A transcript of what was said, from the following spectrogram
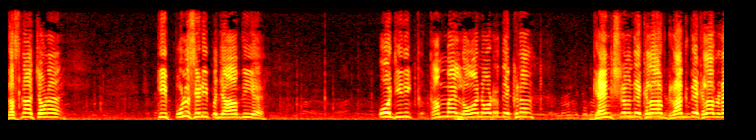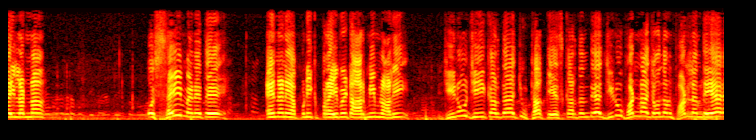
ਦੱਸਣਾ ਚਾਹਣਾ ਕਿ ਪੁਲਿਸ ਜਿਹੜੀ ਪੰਜਾਬ ਦੀ ਹੈ, ਉਹ ਜਿਹਦੀ ਕੰਮ ਹੈ ਲਾਅ ਐਂਡ ਆਰਡਰ ਦੇਖਣਾ, ਗੈਂਗਸਟਰਾਂ ਦੇ ਖਿਲਾਫ ਡਰੱਗ ਦੇ ਖਿਲਾਫ ਲੜਾਈ ਲੜਨਾ, ਉਹ ਸਹੀ ਮੈਨੇ ਤੇ ਇਹਨਾਂ ਨੇ ਆਪਣੀ ਇੱਕ ਪ੍ਰਾਈਵੇਟ ਆਰਮੀ ਬਣਾ ਲਈ। ਜਿਹਨੂੰ ਜੀ ਕਰਦਾ ਝੂਠਾ ਕੇਸ ਕਰ ਦਿੰਦੇ ਆ, ਜਿਹਨੂੰ ਫੜਨਾ ਚਾਹੁੰਦੇ ਉਹਨੂੰ ਫੜ ਲੈਂਦੇ ਆ।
